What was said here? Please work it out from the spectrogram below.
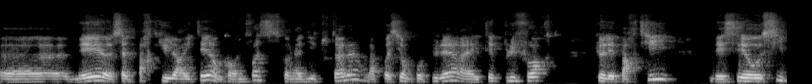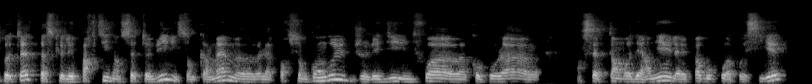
Euh, mais cette particularité, encore une fois, c'est ce qu'on a dit tout à l'heure, la pression populaire a été plus forte que les partis, mais c'est aussi peut-être parce que les partis dans cette ville, ils sont quand même euh, la portion congrue. Je l'ai dit une fois à Coppola euh, en septembre dernier, il n'avait pas beaucoup apprécié.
